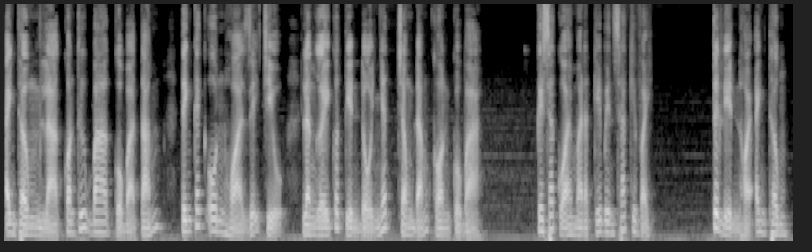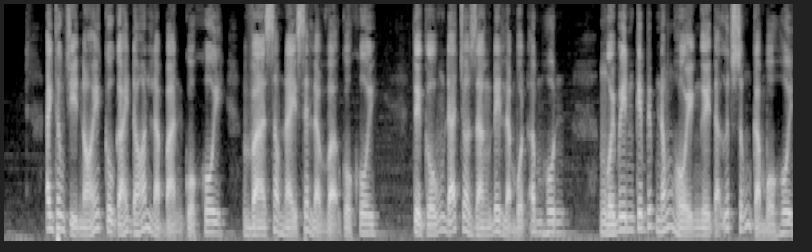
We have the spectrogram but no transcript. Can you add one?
Anh Thông là con thứ ba của bà Tám, tính cách ôn hòa dễ chịu, là người có tiền đồ nhất trong đám con của bà. Cái xác của ai mà đặt kế bên xác như vậy? Tôi liền hỏi anh Thông. Anh Thông chỉ nói cô gái đó là bạn của Khôi và sau này sẽ là vợ của Khôi. Tôi cũng đã cho rằng đây là một âm hôn. Ngồi bên cái bếp nóng hổi, người ta ướt sũng cả mồ hôi.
